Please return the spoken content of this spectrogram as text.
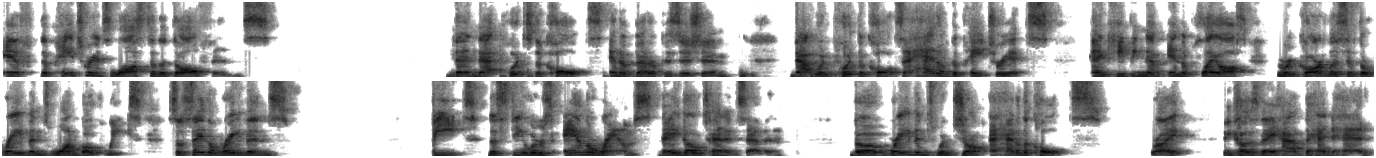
If the Patriots lost to the Dolphins then that puts the Colts in a better position. That would put the Colts ahead of the Patriots and keeping them in the playoffs, regardless if the Ravens won both weeks. So, say the Ravens beat the Steelers and the Rams, they go 10 and 7. The Ravens would jump ahead of the Colts, right? Because they have the head to head.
